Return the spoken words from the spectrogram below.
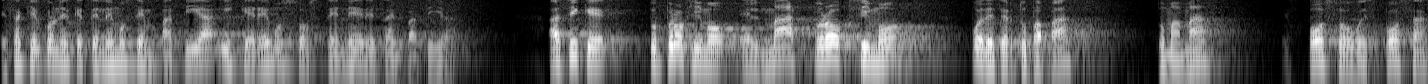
es aquel con el que tenemos empatía y queremos sostener esa empatía. Así que tu prójimo, el más próximo, puede ser tu papá, tu mamá, esposo o esposa,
